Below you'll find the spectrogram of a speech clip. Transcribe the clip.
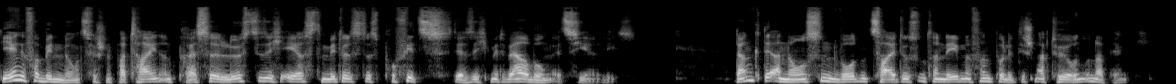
Die enge Verbindung zwischen Parteien und Presse löste sich erst mittels des Profits, der sich mit Werbung erzielen ließ. Dank der Annoncen wurden Zeitungsunternehmen von politischen Akteuren unabhängig.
